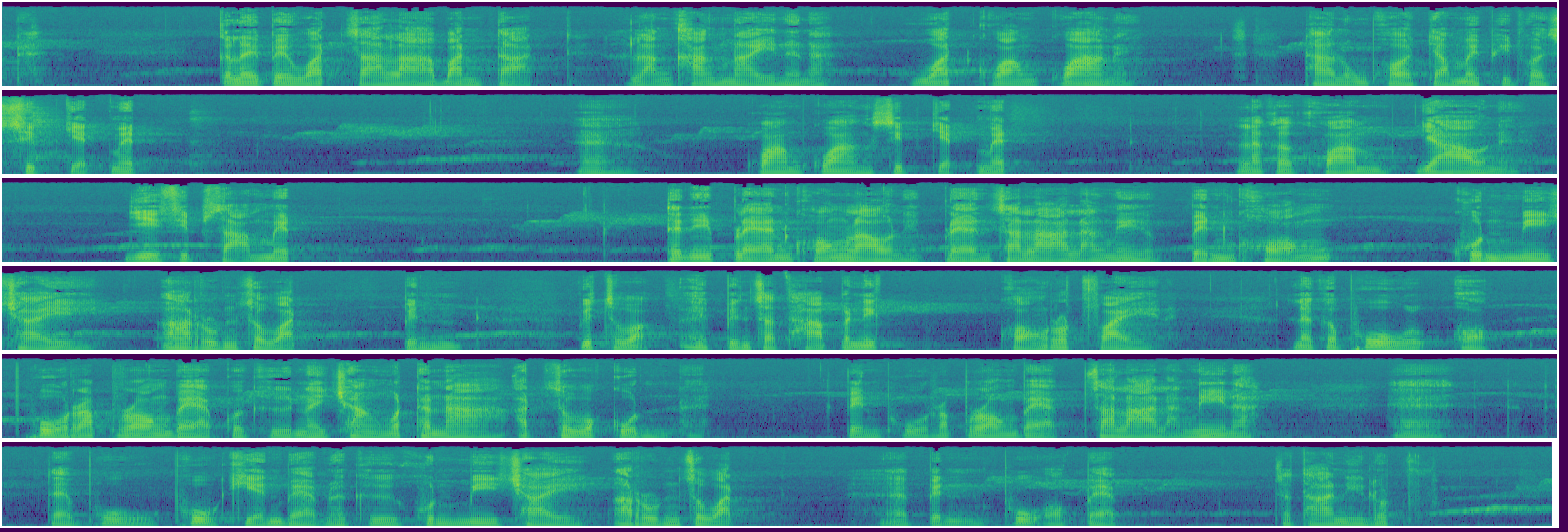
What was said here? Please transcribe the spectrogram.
ก็เลยไปวัดศาลาบ้านตาดหลังข้างในเนี่ยนะวัดความกว้างเนี่ยถ้าหลวงพ่อจำไม่ผิดว่าสิบเจ็ดเมตร ความกว้างสิบเจ็ดเมตร แล้วก็ความยาวเนี่ยยี่สิบสามเมตรทีนี้แปลนของเราเนี่ยแปลนศาลาหลังนี้เป็นของคุณมีชัยอารุณสวัสดิ์เป็น วิศวะเป็นสถาปนิกของรถไฟ แล้วก็ผู้ออกผู้รับรองแบบก็คือในช่างวัฒนาอัศวกุล เป็นผู้รับรองแบบศาลาหลังนี้นะแต่ผู้ผู้เขียนแบบนะคือคุณมีชัยอรุณสวัสดิ์เป็นผู้ออกแบบสถานีรถ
